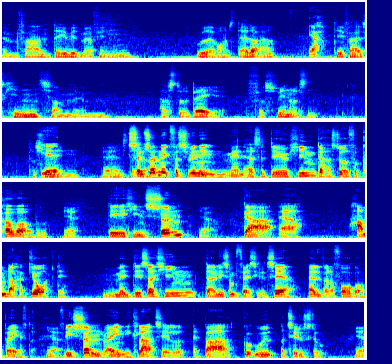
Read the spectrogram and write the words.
øhm, faren David med at finde ud af, hvor hans datter er. Ja. Det er faktisk hende, som øhm, har stået bag forsvindelsen, forsvindingen af hans datter. Som sådan ikke forsvindingen, men altså, det er jo hende, der har stået for cover-up'et. Ja. Det er hendes søn, Ja. der er ham, der har gjort det. Mm. Men det er så hende, der ligesom faciliterer alt, hvad der foregår bagefter. ja. Fordi sønnen var egentlig klar til at bare gå ud og tilstå. Ja.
